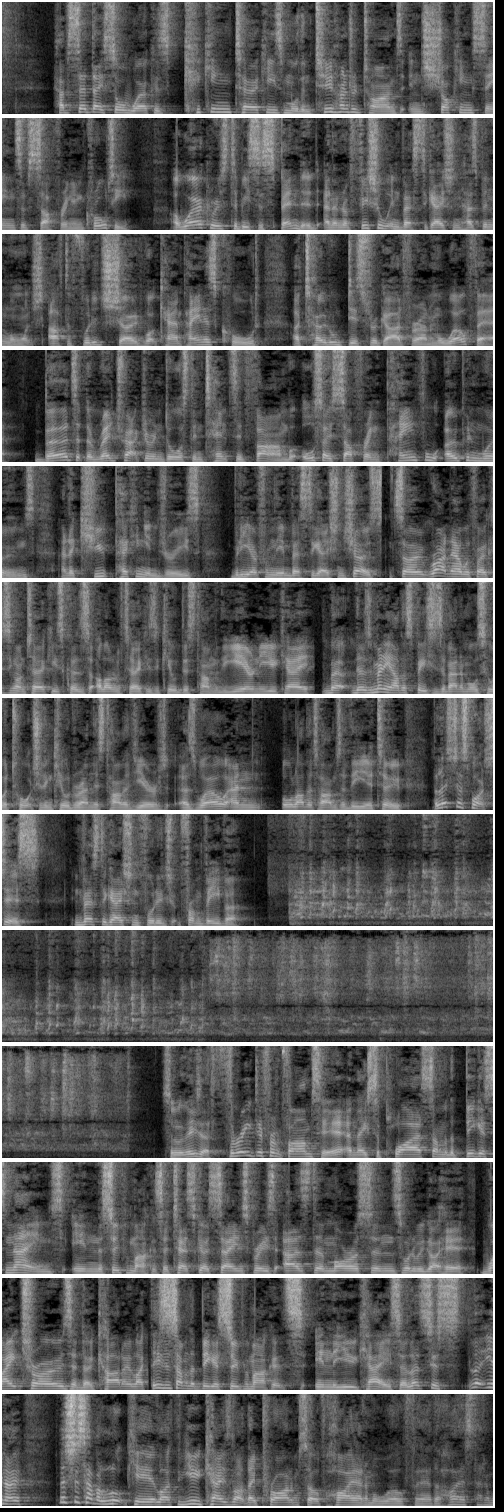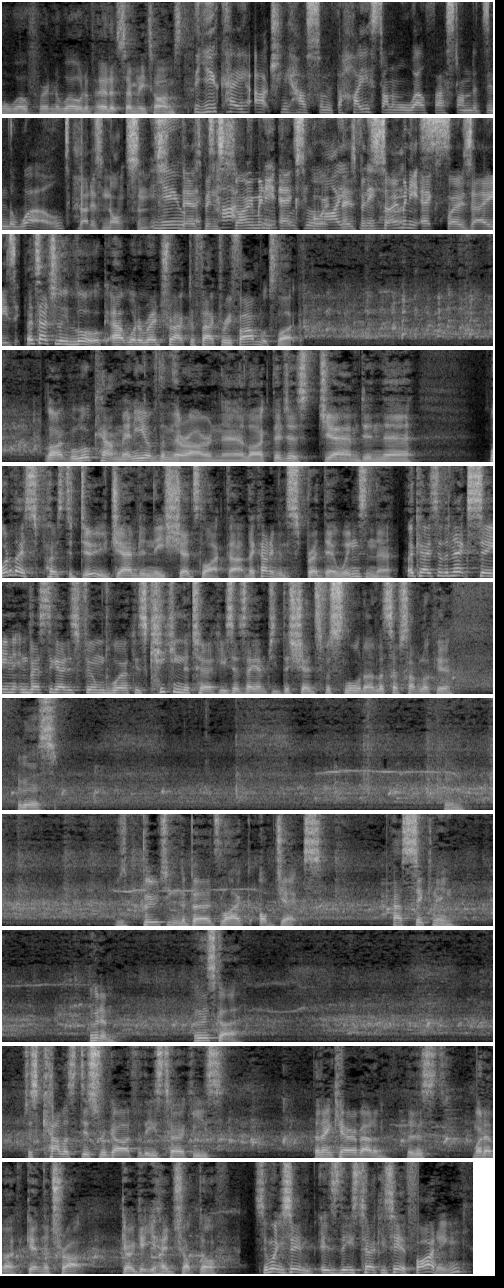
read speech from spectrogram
have said they saw workers kicking turkeys more than 200 times in shocking scenes of suffering and cruelty. A worker is to be suspended and an official investigation has been launched after footage showed what campaigners called a total disregard for animal welfare. Birds at the Red Tractor endorsed intensive farm were also suffering painful open wounds and acute pecking injuries, video from the investigation shows. So right now we're focusing on turkeys because a lot of turkeys are killed this time of the year in the UK. But there's many other species of animals who are tortured and killed around this time of year as well and all other times of the year too. But let's just watch this Investigation footage from Viva. So these are three different farms here and they supply some of the biggest names in the supermarket. So Tesco, Sainsbury's, Asda, Morrison's, what do we got here? Waitrose and Ocado. Like these are some of the biggest supermarkets in the UK. So let's just, you know, Let's just have a look here. Like the UK's like they pride themselves high animal welfare, the highest animal welfare in the world. I've heard it so many times. The UK actually has some of the highest animal welfare standards in the world. That is nonsense. You there's been so many expo there's been so many exposés. Let's actually look at what a red tractor factory farm looks like. Like look how many of them there are in there. Like they're just jammed in there. What are they supposed to do jammed in these sheds like that? They can't even spread their wings in there. Okay, so the next scene, investigators filmed workers kicking the turkeys as they emptied the sheds for slaughter. Let's have a look here. Look at this. Hmm. Just booting the birds like objects. How sickening. Look at him. Look at this guy. Just callous disregard for these turkeys. They don't care about them. They're just whatever, get in the truck, go get your head chopped off. So what you see is these turkeys here fighting.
